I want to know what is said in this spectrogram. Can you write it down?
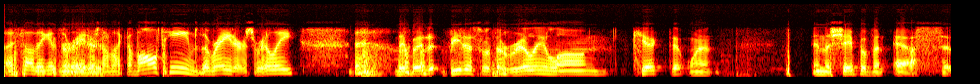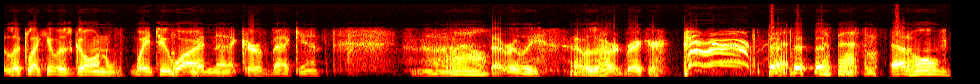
I saw they against the Raiders. I'm like, of all teams, the Raiders, really? they beat, beat us with a really long kick that went in the shape of an S. It looked like it was going way too wide, and then it curved back in. Uh, wow. That really, that was a heartbreaker. bet, I bet. At home.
